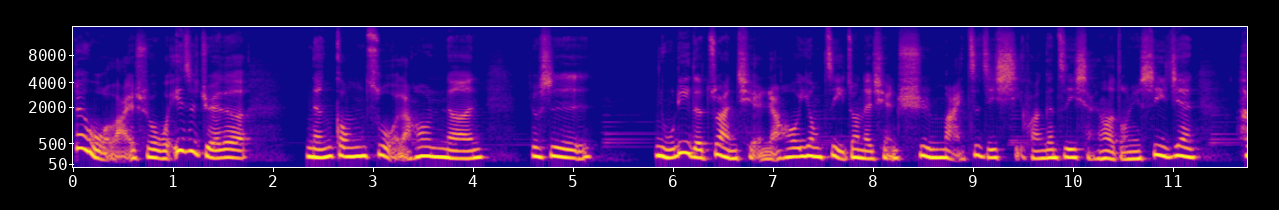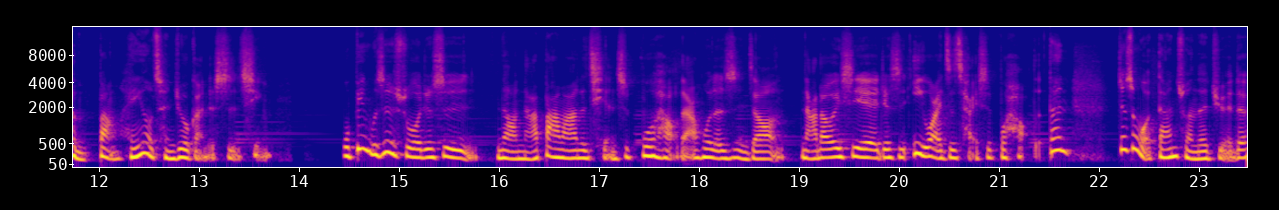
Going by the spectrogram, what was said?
对我来说，我一直觉得能工作，然后能就是努力的赚钱，然后用自己赚的钱去买自己喜欢跟自己想要的东西，是一件很棒、很有成就感的事情。我并不是说就是你知道拿爸妈的钱是不好的啊，或者是你知道拿到一些就是意外之财是不好的，但就是我单纯的觉得，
